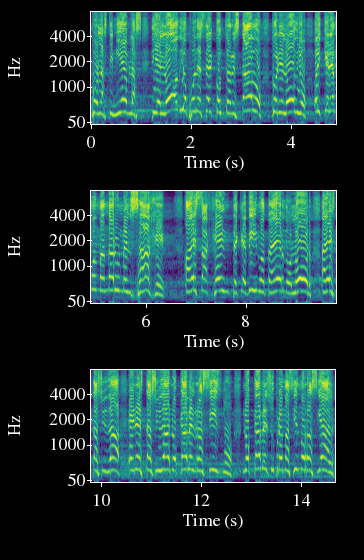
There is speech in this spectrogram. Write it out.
por las tinieblas, ni el odio puede ser contrarrestado con el odio. Hoy queremos mandar un mensaje a esa gente que vino a traer dolor a esta ciudad. En esta ciudad no cabe el racismo, no cabe el supremacismo racial.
